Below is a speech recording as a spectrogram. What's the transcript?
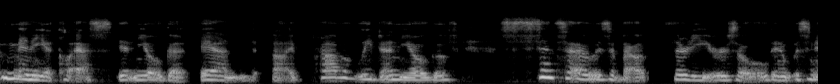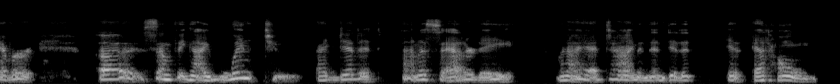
many a class in yoga, and I've probably done yoga since I was about 30 years old, and it was never uh, something I went to. I did it on a Saturday when I had time and then did it, at home.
